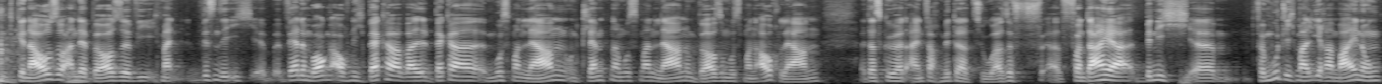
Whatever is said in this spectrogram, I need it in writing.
Und genauso an der Börse wie, ich meine, wissen Sie, ich äh, werde morgen auch nicht Bäcker, weil Bäcker muss man lernen und Klempner muss man lernen und Börse muss man auch lernen. Das gehört einfach mit dazu. Also von daher bin ich äh, vermutlich mal Ihrer Meinung,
